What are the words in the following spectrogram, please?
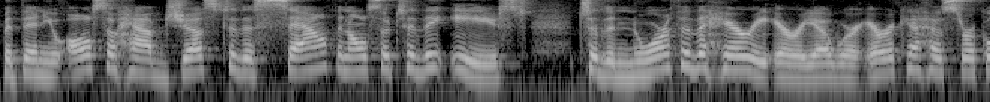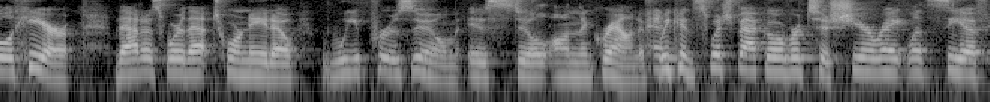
but then you also have just to the south and also to the east to the north of the Harry area where Erica has circled here, that is where that tornado, we presume, is still on the ground. If and we could switch back over to shear rate, let's see if,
